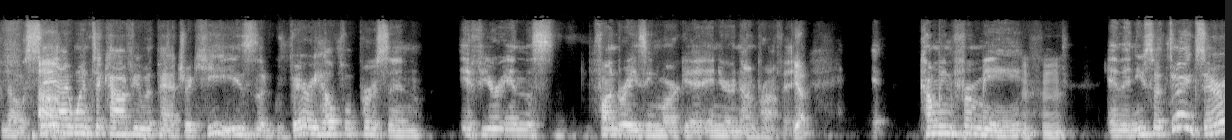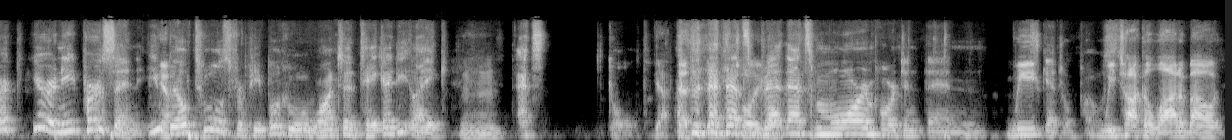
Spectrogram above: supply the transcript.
No, say Um, I went to coffee with Patrick. He's a very helpful person if you're in the fundraising market and you're a nonprofit. It- Coming from me, Mhm. And then you said, "Thanks, Erick. You're a neat person. You Yep. build tools for people who want to take ID. Like Mhm. that's gold. Yeah, that's, that's, totally be- cool. that's more important than We scheduled posts. we talk a lot about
